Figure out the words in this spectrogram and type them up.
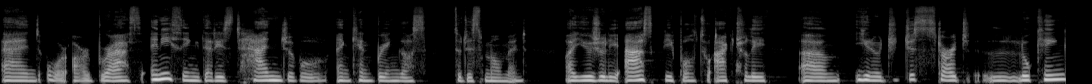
and or our breath, anything that is tangible and can bring us to this moment. I usually ask people to actually um, you know, just start looking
